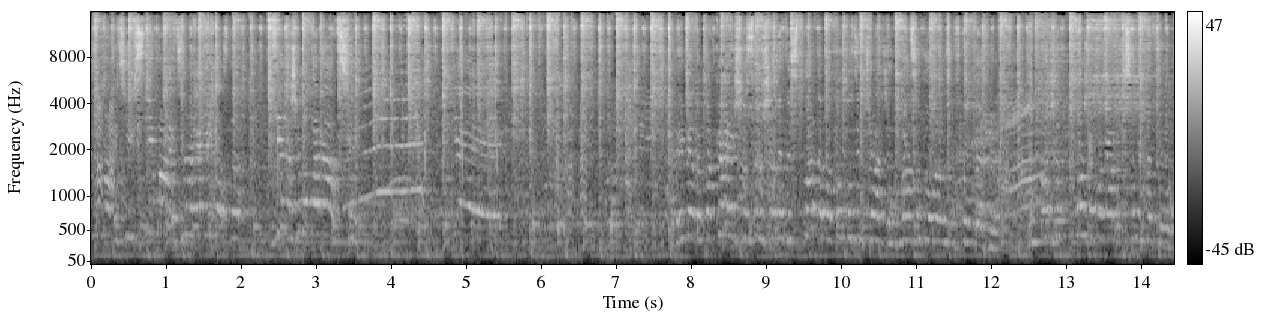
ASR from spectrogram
Снимайте, снимайте, наверное, просто где наши папарацци? verdade, quase um ano estão viajando. Então, pode apagar a piscina da pela.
